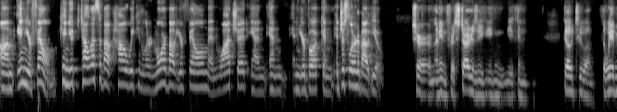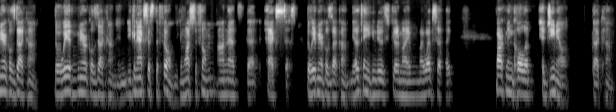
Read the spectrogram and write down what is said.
um, in your film. Can you tell us about how we can learn more about your film and watch it and and and your book and, just learn about you? Sure. I mean, for starters, you, you can you can go to um, thewayofmiracles.com thewayofmiracles.com and you can access the film you can watch the film on that that access thewayofmiracles.com the other thing you can do is go to my my website markmincolla at gmail.com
